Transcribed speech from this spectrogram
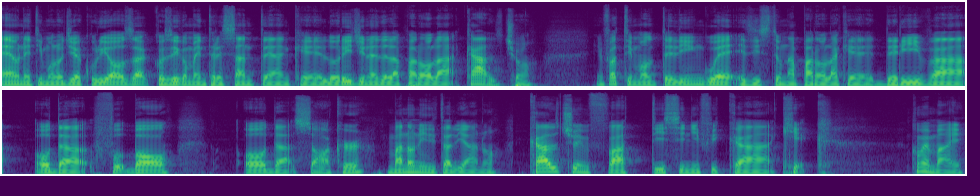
È un'etimologia curiosa, così come è interessante anche l'origine della parola calcio. Infatti in molte lingue esiste una parola che deriva o da football o da soccer, ma non in italiano. Calcio infatti significa kick. Come mai?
